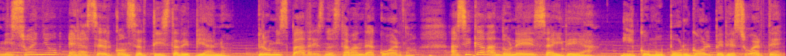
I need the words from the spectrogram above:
Mi sueño era ser concertista de piano, pero mis padres no estaban de acuerdo, así que abandoné esa idea. Y como por golpe de suerte,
